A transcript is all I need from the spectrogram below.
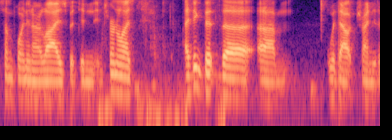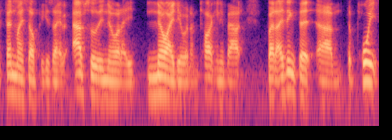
some point in our lives but didn't internalize. I think that the um, without trying to defend myself because I have absolutely no what I no idea what I'm talking about, but I think that um, the point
